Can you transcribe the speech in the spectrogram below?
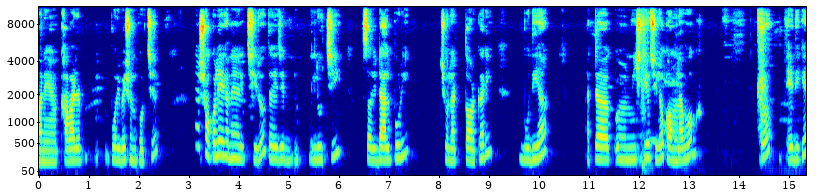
মানে খাবার পরিবেশন করছে। সকলে এখানে ছিল, তো এই যে লুচি সরি ডালপুরি ছোলার তরকারি, বুদিয়া, একটা মিষ্টিও ছিল কমলাভোগ তো এদিকে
